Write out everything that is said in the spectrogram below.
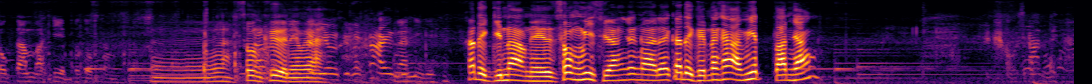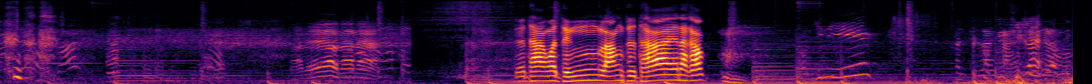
ตกต่ำอาชีพบ่ตกต่เออส่งคือนี่แม่ำงานนี่ดิถ้าได้กินน้ำนี่ส่งมีเสียงจักหน่อยได้ก็ได้ขึ้นทั้งค่ามิดปานหยังมาแล้วนั่นน่ะเดินทางมาถึงหลังสุดท้ายนะครับอืมกินอีกมันเป็นร่างกายที่แล้ว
